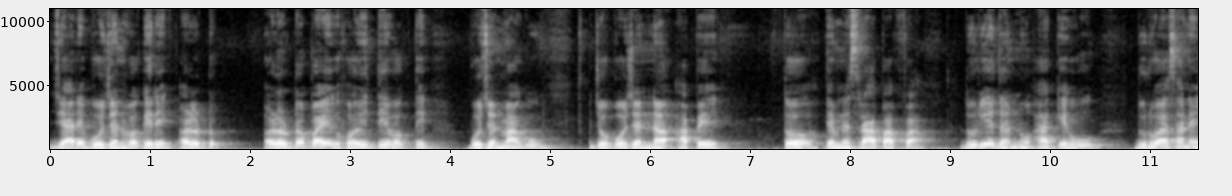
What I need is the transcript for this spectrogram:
જ્યારે ભોજન વગેરે અળોટ, અળોટપાય હોય તે વખતે ભોજન માગવું. જો ભોજન ન આપે તો તેમને શ્રાપ આપવા. દુર્યોધનનું આ કહેવું દુર્વાસાને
